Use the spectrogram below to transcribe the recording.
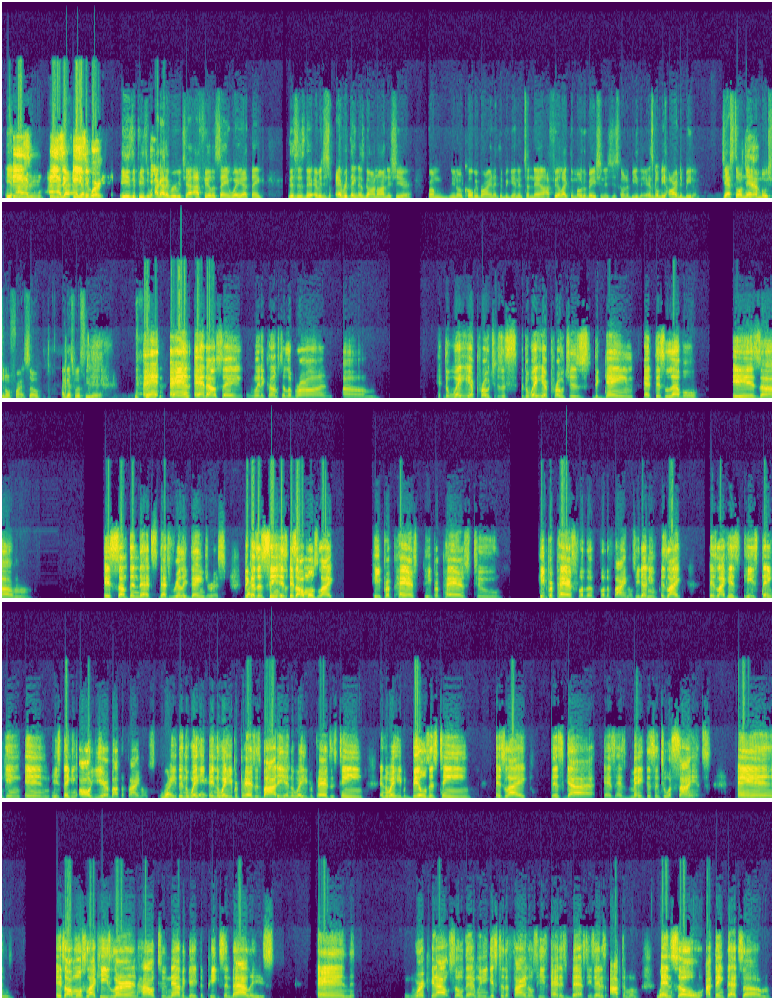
Yeah, Easy. I- I easy. got- I easy work. Easy peasy. I gotta agree with you. I, I feel the same way. I think this is the it's just everything that's gone on this year, from you know Kobe Bryant at the beginning to now. I feel like the motivation is just going to be there. It's going to be hard to beat them, just on that Yeah. emotional front. So I guess we'll see there. and and and I'll say when it comes to LeBron, um, the way he approaches the way he approaches the game at this level is um, is something that's that's really dangerous because right. it's, seen, it's it's almost like he prepares he prepares to he prepares for the for the finals. He doesn't even it's like it's like his he's thinking in he's thinking all year about the finals. Right. in the way he in the way he prepares his body, in the way he prepares his team, in the way he builds his team. It's like this guy has has made this into a science. And it's almost like he's learned how to navigate the peaks and valleys and work it out so that when he gets to the finals, he's at his best. He's at his optimum. Right. And so I think that's um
